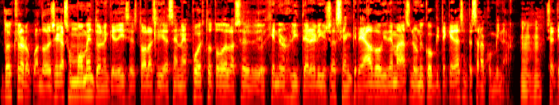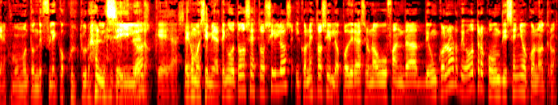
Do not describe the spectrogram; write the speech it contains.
Entonces, claro, cuando llegas a un momento en el que dices todas las ideas se han expuesto, todos los eh, géneros literarios ya se han creado y demás, lo único que te queda es empezar a combinar. Ujú. O sea, tienes como un montón de flecos culturales Sí, de hilos. los que Es como decir, mira, tengo todos estos hilos y con estos hilos podría hacer una bufanda de un color, de otro, con un diseño con otro.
